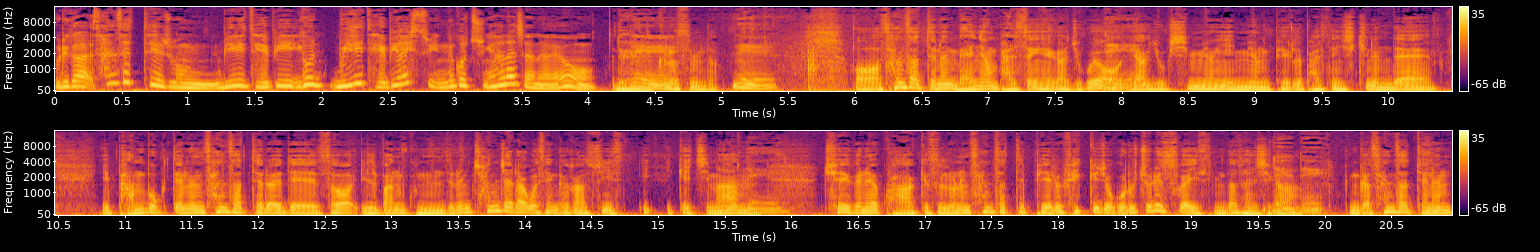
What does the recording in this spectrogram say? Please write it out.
우리가 산사태 좀 미리 대비 이건 미리 대비할 수 있는 것 중에 하나잖아요. 네, 네. 그렇습니다. 네. 어, 산사태는 매년 발생해 가지고요. 네. 약 60명의 인명 피해를 발생시키는데 이 반복되는 산사태에 대해서 일반 국민들은 천재라고 생각할 수 있, 겠지만 네. 최근에 과학 기술로는 산사태 피해를 획기적으로 줄일 수가 있습니다. 사실가 네, 네. 그러니까 산사태는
